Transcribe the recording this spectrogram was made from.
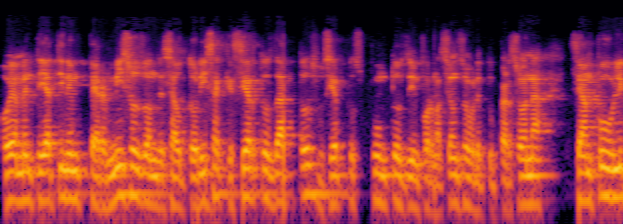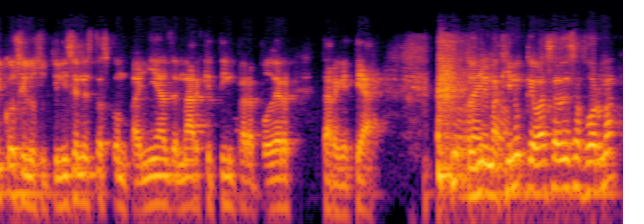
obviamente ya tienen permisos donde se autoriza que ciertos datos o ciertos puntos de información sobre tu persona sean públicos y los utilicen estas compañías de marketing para poder targetear. Entonces me imagino que va a ser de esa forma.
